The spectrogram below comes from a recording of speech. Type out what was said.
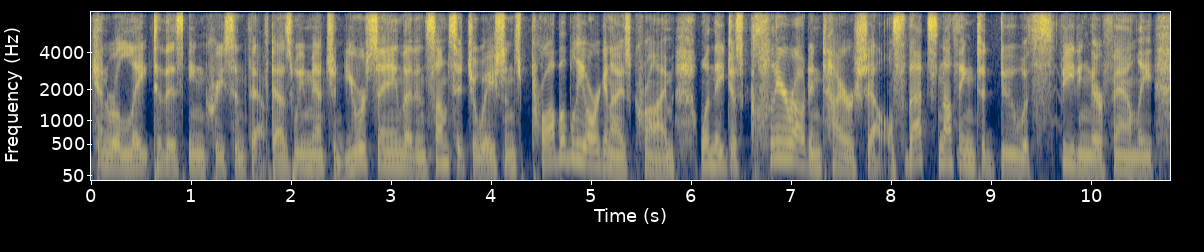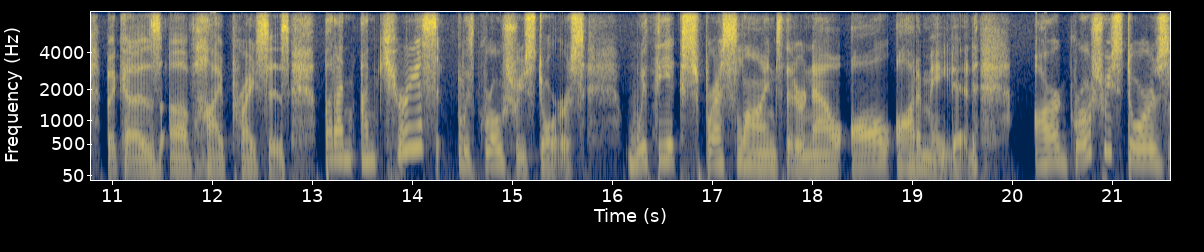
can relate to this increase in theft. As we mentioned, you were saying that in some situations, probably organized crime, when they just clear out entire shelves, that's nothing to do with feeding their family because high prices. But I'm, I'm curious with grocery stores, with the express lines that are now all automated. Are grocery stores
